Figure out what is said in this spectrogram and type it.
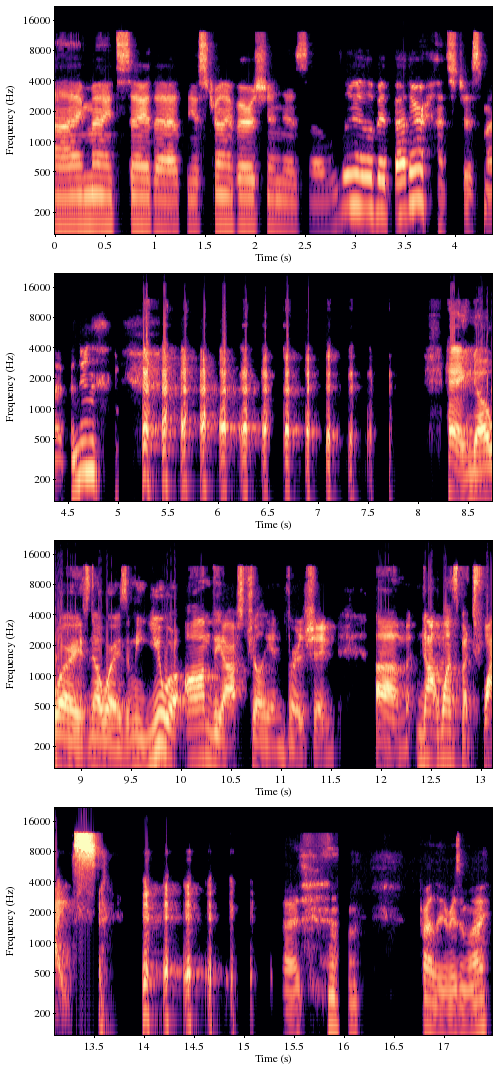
I might say that the Australian version is a little bit better. That's just my opinion. hey, no worries, no worries. I mean, you were on the Australian version um, not once but twice. Probably the reason why.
